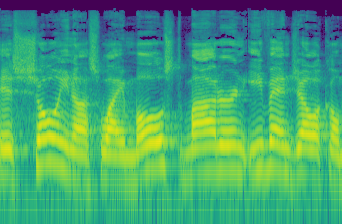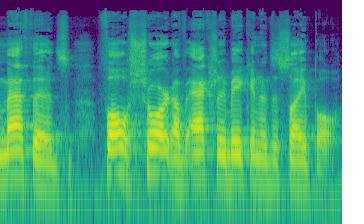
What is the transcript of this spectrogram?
is showing us why most modern evangelical methods fall short of actually making a disciple.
